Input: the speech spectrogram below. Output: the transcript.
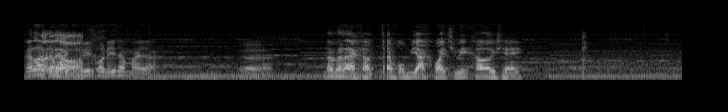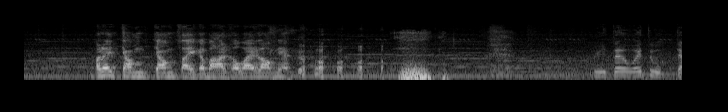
งั้นเราจะไว้ชีวิตคนนี้ทำไมอะ เออไม่เป็นไรครับ แต่ผมอยากไว้ชีวิตเขาเฉยๆเขาได้จำจำใส่กระบาลเขาไว้รอบเนี้ยปีเตอร์ไว้ถูกใจ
